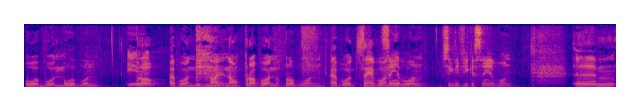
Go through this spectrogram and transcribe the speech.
ou abono? O abono. Pro abono. Não, é, não pro bono. Pro bono. Abono. Sem abono. Sem abono. Significa sem abono. Hum,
